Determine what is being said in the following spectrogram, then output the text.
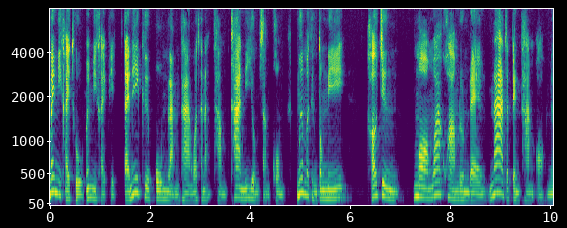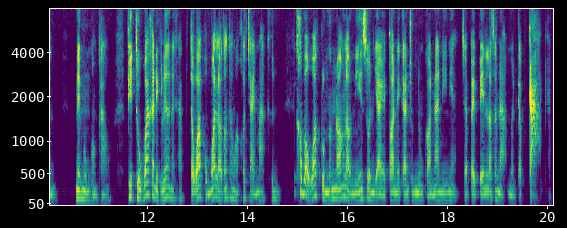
ไม่มีใครถูกไม่มีใครผิด แต่นี่คือปูมหลังทางวัฒนธรรม ค่านิยมสังคม เมื่อมาถึงตรงนี้ เขาจึงมองว่าความรุนแรงน่าจะเป็นทางออกหนึ่งในมุมของเขา ผิดถูกว่ากันอีกเรื่องนะครับ แต่ว่าผมว่าเราต้องทำความเข้าใจมากขึ้น เขาบอกว่ากลุ่มน้องๆเหล่านี้ส่วนใหญ่ตอนในการชุมนุมก่อนหน้านี้เนี่ยจะไปเป็นลักษณะเหมือนกับกาดครับ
